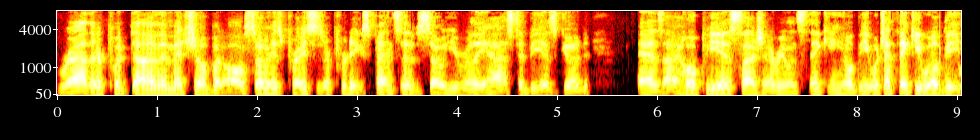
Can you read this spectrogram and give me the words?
rather put Donovan Mitchell, but also his prices are pretty expensive, so he really has to be as good as I hope he is. Slash, everyone's thinking he'll be, which I think he will be.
